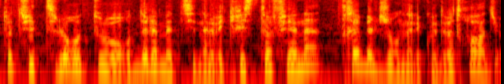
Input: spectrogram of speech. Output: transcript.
Tout de suite, le retour de la matinale avec Christophe et Anna. Très belle journée à l'écoute de votre radio.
